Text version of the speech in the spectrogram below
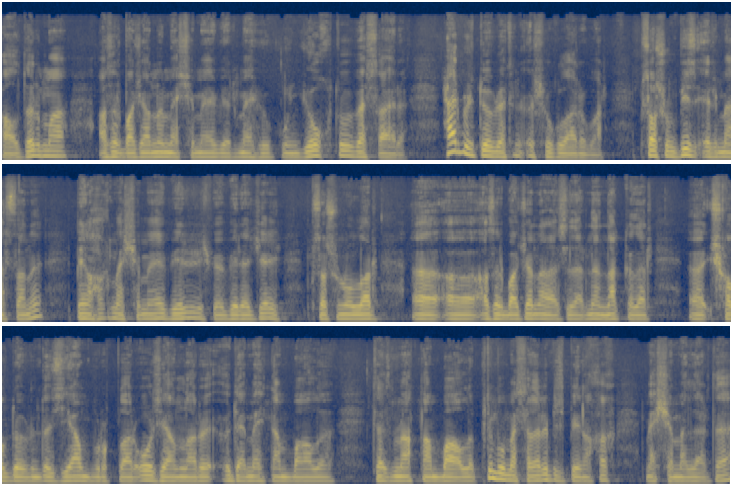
qaldırma, Azərbaycanı məhkəməyə vermək hüququn yoxdur və s. Hər bir dövlətin öz hüquqları var. Məsəl üçün biz Ermənistanı beynəlxalq məhkəməyə veririk və verəcəyik. Məsəl üçün onlar ə, ə, Azərbaycan ərazilərinə nə qədər işğal dövründə ziyan vurublar, o ziyanları ödəməklə bağlı, təzminatla bağlı bütün bu məsələləri biz beynəlxalq məhkəmələrdə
